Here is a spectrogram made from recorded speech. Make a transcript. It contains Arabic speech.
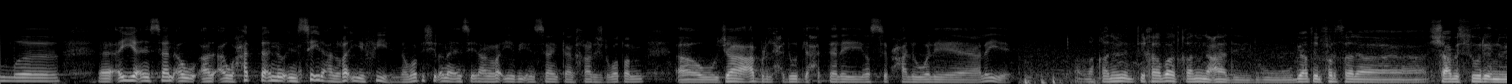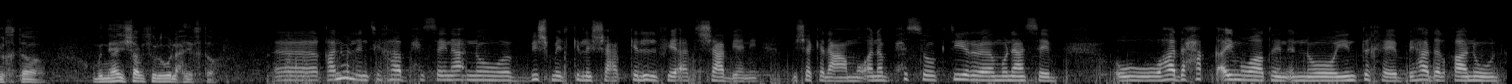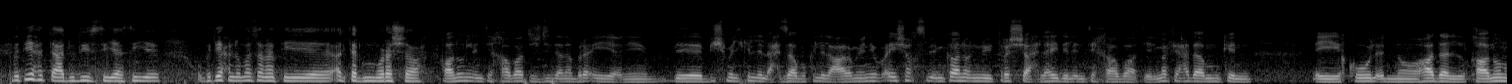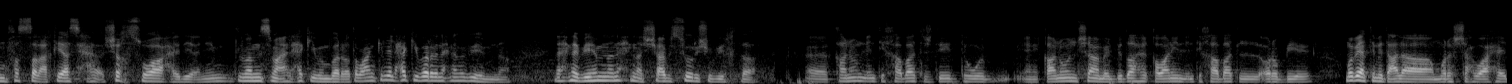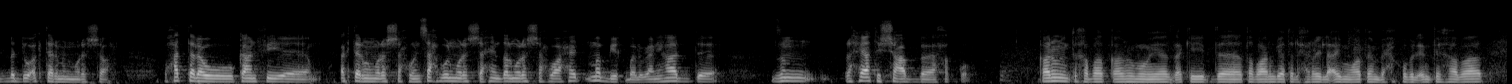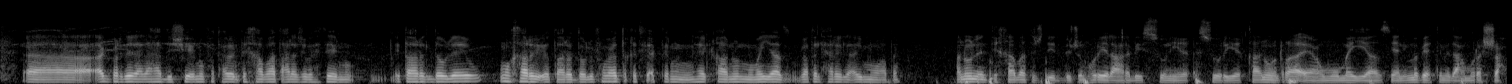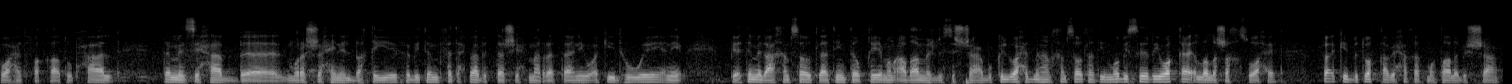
أي إنسان أو أو حتى إنه انسال عن رأيي فيه. إنه ما بصير أنا انسال عن رأيي بإنسان كان خارج الوطن أو جاء عبر الحدود لحتى لينصب حاله ولي علي. قانون الانتخابات قانون عادل وبيعطي الفرصة للشعب السوري إنه يختار. وبالنهاية الشعب السوري هو اللي حيختار. آه، قانون الانتخاب حسينا إنه بيشمل كل الشعب كل فئات الشعب يعني بشكل عام وأنا بحسه كثير مناسب. وهذا حق أي مواطن إنه ينتخب بهذا القانون. بتيح التعددية السياسية وبتيح إنه مثلا في أكثر من مرشح. قانون الانتخابات الجديد أنا برأيي يعني بيشمل كل الأحزاب وكل العالم. يعني واي شخص بإمكانه إنه يترشح لهيدي الانتخابات. يعني ما في حدا ممكن يقول إنه هذا القانون مفصل على قياس شخص واحد. يعني مثل ما بنسمع الحكي من برا. طبعا كل الحكي برا نحن ما بيهمنا. نحن بيهمنا نحن الشعب السوري شو بيختار. قانون الانتخابات الجديد هو يعني قانون شامل بيضاهي قوانين الانتخابات الأوروبية وما بيعتمد على مرشح واحد بده أكثر من مرشح. وحتى لو كان في أكثر من مرشح وانسحبوا المرشحين ضل مرشح واحد ما بيقبلوا. يعني هذا بظن رح يعطي الشعب حقه. قانون الانتخابات قانون مميز أكيد طبعا بيعطي الحرية لأي مواطن بحقه بالانتخابات آه، أكبر دليل على هذا الشيء إنه فتحوا الانتخابات على جبهتين إطار الدولة ومن خارج إطار الدولة. فما أعتقد في أكثر من هيك قانون مميز بيعطي الحرية لأي مواطن. قانون الانتخابات الجديد بالجمهوريه العربية السورية قانون رائع ومميز. يعني ما بيعتمد على مرشح واحد فقط وبحال تم انسحاب المرشحين البقية فبيتم فتح باب الترشيح مرة ثانية. وأكيد هو يعني بيعتمد على 35 توقيع من أعضاء مجلس الشعب وكل واحد من هال 35 ما بيصير يوقع إلا لشخص واحد فأكيد بتوقع بحقق مطالب الشعب.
